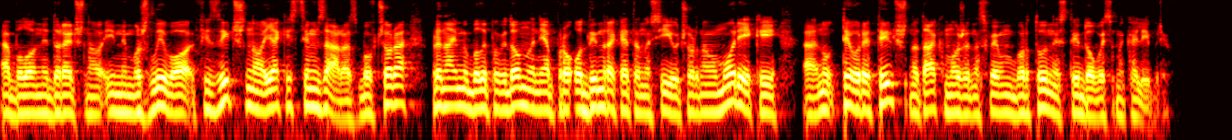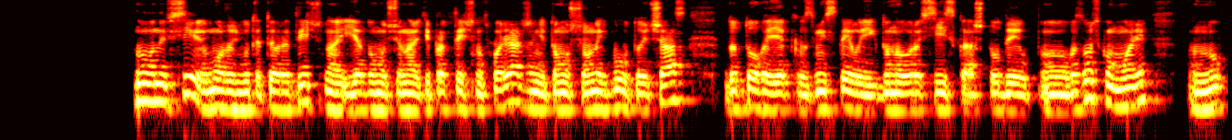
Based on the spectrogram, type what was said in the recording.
було недоречно і неможливо фізично. Як із цим зараз? Бо вчора принаймні були повідомлення про один ракетоносій у Чорному морі, який ну теоретично так може на своєму борту нести до восьми калібрів. Ну, вони всі можуть бути теоретично, і я думаю, що навіть і практично споряджені, тому що у них був той час до того, як змістили їх до Новоросійська аж туди в в Азовському морі. Ну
